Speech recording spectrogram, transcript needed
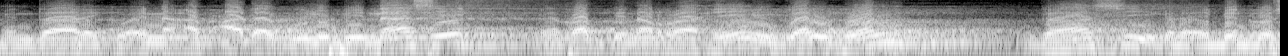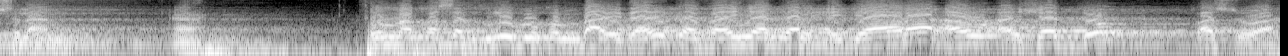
min dhalik. Wa inna ab'ada qulubi nasi min rabbina rahim qalbun gasi kata Ibn Ruslan. Ah thumma qasad qulubukum ba'da dhalika fa hiya kal hijara aw ashaddu qaswah.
